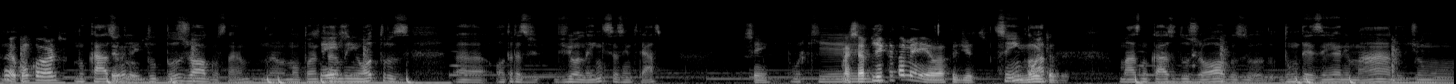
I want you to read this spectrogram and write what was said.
Não, eu concordo. No caso do, do, dos jogos, né? Não, não tô entrando sim, sim. em outros, uh, outras violências, entre aspas. Sim. Porque... Mas se aplica também, eu acredito. Sim, Muito. claro. Mas no caso dos jogos, de um desenho animado, de, um,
